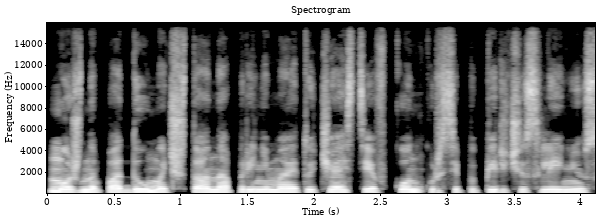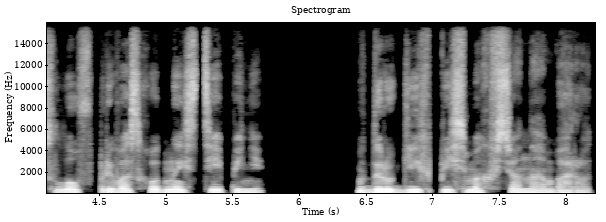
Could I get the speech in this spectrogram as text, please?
можно подумать, что она принимает участие в конкурсе по перечислению слов в превосходной степени. В других письмах все наоборот.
